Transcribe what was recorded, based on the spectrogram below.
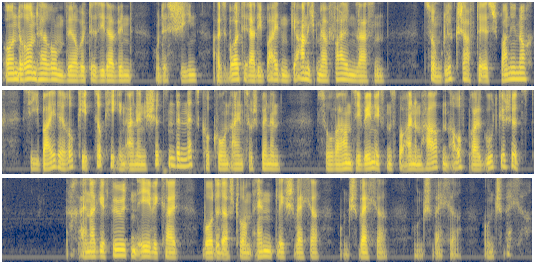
und rundherum wirbelte sie der Wind, und es schien, als wollte er die beiden gar nicht mehr fallen lassen. Zum Glück schaffte es Spanni noch, sie beide rucki zucki in einen schützenden Netzkokon einzuspinnen. So waren sie wenigstens vor einem harten Aufprall gut geschützt. Nach einer gefühlten Ewigkeit wurde der Sturm endlich schwächer und schwächer und schwächer und schwächer,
